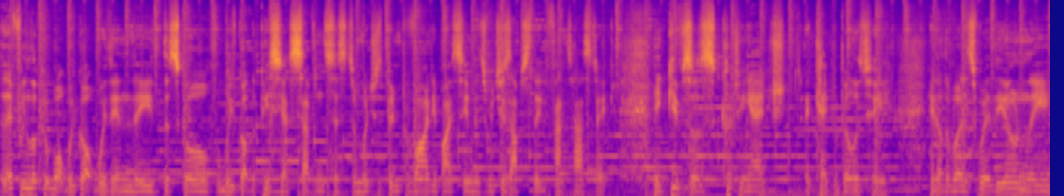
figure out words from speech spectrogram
If we look at what we've got within the, the school, we've got the PCS 7 system, which has been provided by Siemens, which is absolutely fantastic. It gives us cutting edge capability in other words, we're the only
